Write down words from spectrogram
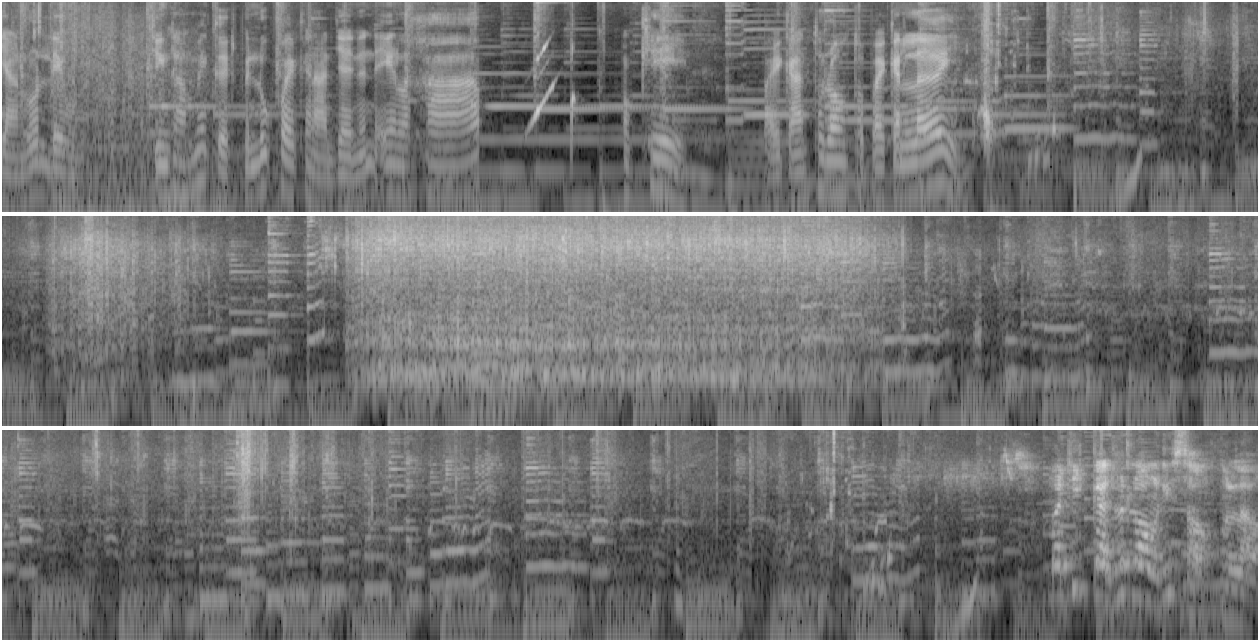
อย่างรวดเร็ว จึงทำให้เกิดเป็นลูกไฟขนาดใหญ่นั่นเองล่ะครับ โอเค ไปการทดลองต่อไปกันเลย มาที่การทดลองที่ 2 ของเรา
